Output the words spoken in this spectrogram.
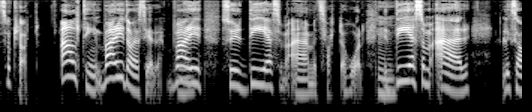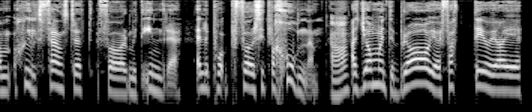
Såklart. Allting, varje dag jag ser det, varje, Mm. så är det det som är mitt svarta hål. Det är det som är liksom, skyltfönstret för mitt inre, eller på, för situationen. Ja. Att jag mår inte bra, och jag är fattig och jag är,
